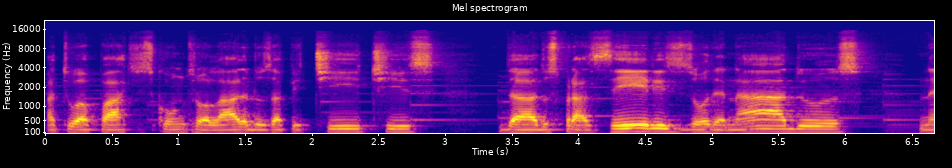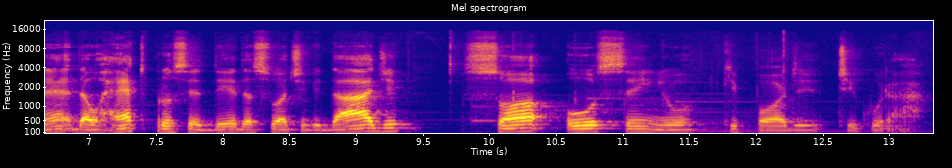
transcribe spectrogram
a tua parte descontrolada dos apetites, da, dos prazeres desordenados, né, do reto proceder da sua atividade. Só o Senhor que pode te curar.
